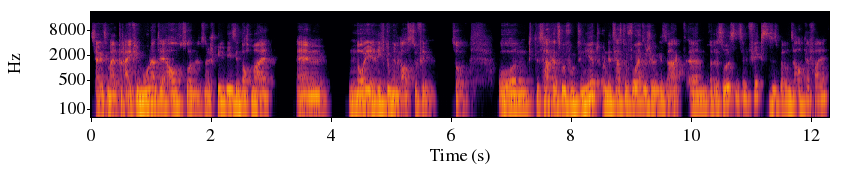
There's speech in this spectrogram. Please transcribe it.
ich sage jetzt mal drei, vier Monate auch so eine, so eine Spielwiese nochmal ähm, neue Richtungen rauszufinden. So. Und das hat ganz gut funktioniert. Und jetzt hast du vorhin so schön gesagt, ähm, Ressourcen sind fix. Das ist bei uns auch der Fall.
